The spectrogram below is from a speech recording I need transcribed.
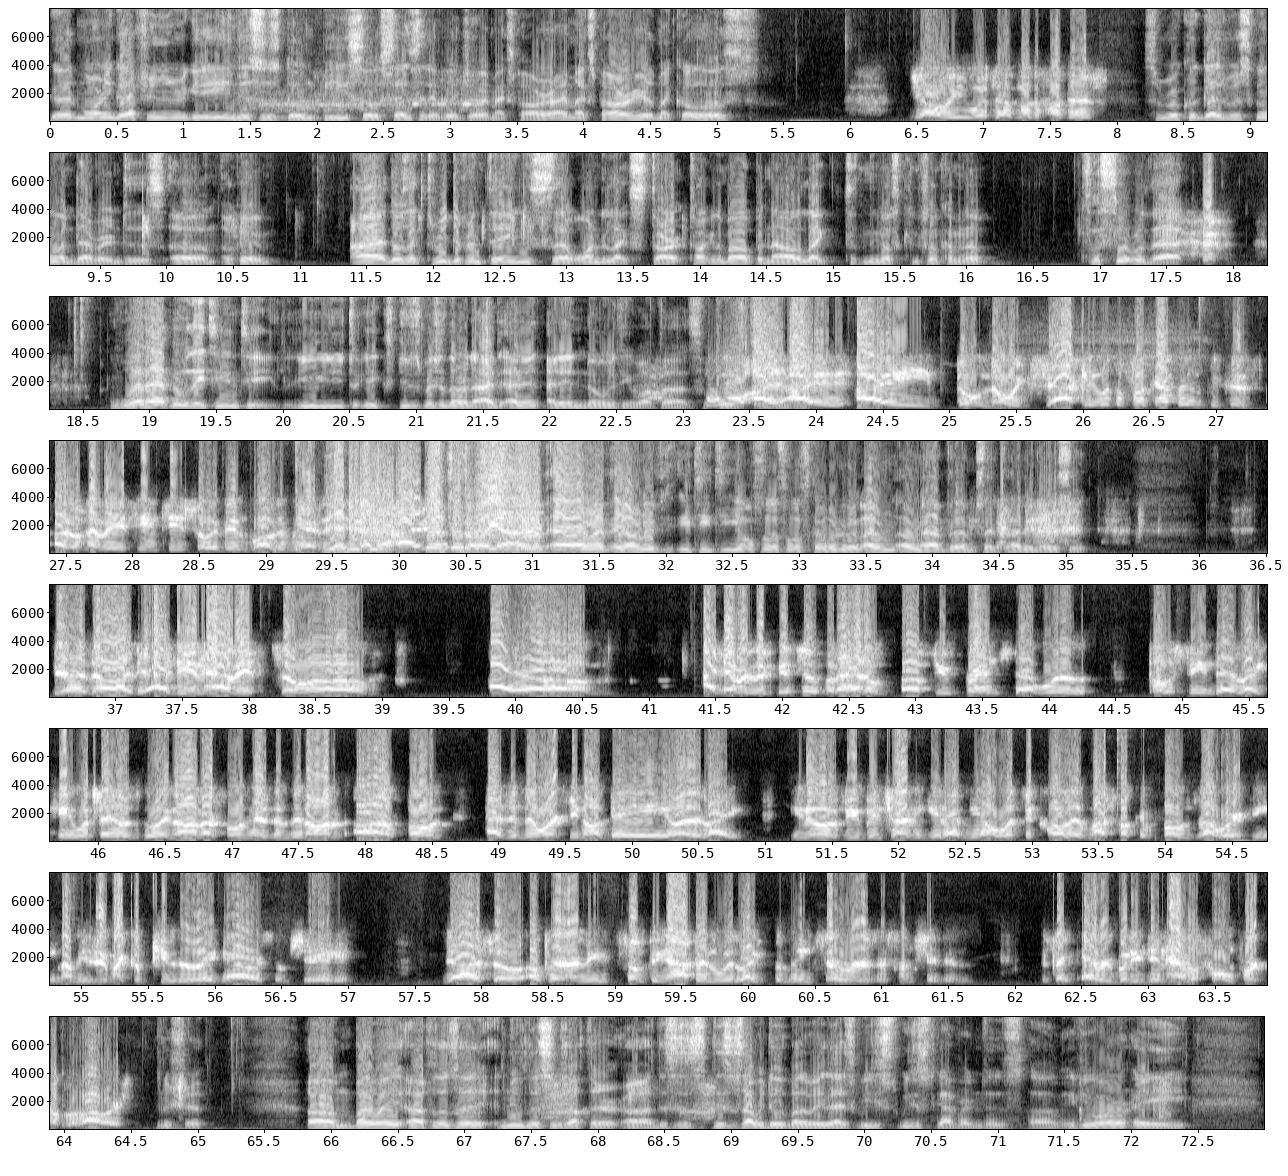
Good morning, good afternoon, or good evening. This is Don't Be So Sensitive with Joey Max Power. I'm Max Power here with my co-host. Joey, what's up, motherfuckers? So real quick, guys, we're just going to endeavor into this. Um, okay, I there's like three different things that I wanted to like start talking about, but now like something else keeps on coming up. So let's start with that. what happened with AT and T? You you, you just mentioned that. I, I didn't I didn't know anything about that. So Well. I, I I don't know exactly what the fuck happened because I don't have AT and T, so it didn't bother me. I didn't, Yeah, me too. I That's, didn't why, yeah, I don't, have, I don't have, I don't have ETT also. That's what's kind of. I don't, I don't have them, so I didn't notice it. Yeah, no, I, I didn't have it, so um, I um, I never looked into it, but I had a, a few friends that were posting that like, hey, what the hell's going on? Our phone hasn't been on. Our phone hasn't been working all day, or like, you know, if you've been trying to get at me on what to call it, my fucking phone's not working. I'm using my computer right now or some shit. And, yeah, so apparently something happened with like the main servers or some shit, and it's like everybody didn't have a phone for a couple of hours. No shit. Um, by the way, uh, for those uh, new listeners out there, uh, this is this is how we do it. By the way, guys, we just we just got right into this. Um, if you are a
